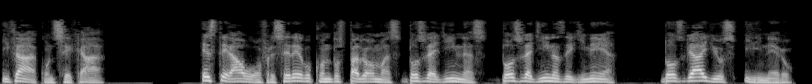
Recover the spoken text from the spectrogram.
Ifa aconseja a este Ao ofrecer con dos palomas, dos gallinas, dos gallinas de Guinea, dos gallos y dinero.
